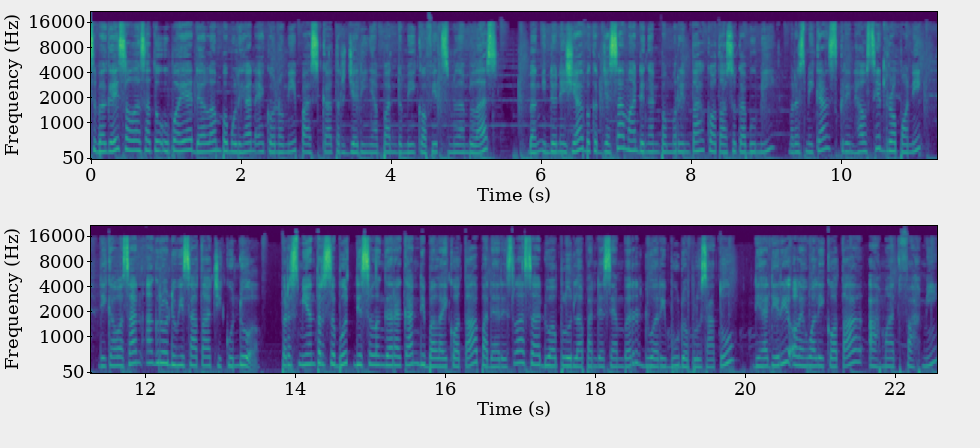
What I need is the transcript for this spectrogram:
Sebagai salah satu upaya dalam pemulihan ekonomi pasca terjadinya pandemi COVID-19, Bank Indonesia bekerja sama dengan pemerintah Kota Sukabumi meresmikan greenhouse hidroponik di kawasan agrodewisata Cikundul. Peresmian tersebut diselenggarakan di Balai Kota pada hari Selasa 28 Desember 2021, dihadiri oleh Wali Kota Ahmad Fahmi,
